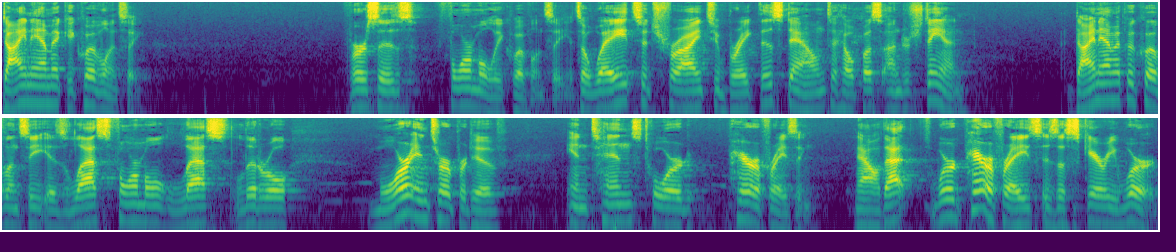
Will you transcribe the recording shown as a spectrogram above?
dynamic equivalency versus formal equivalency. It's a way to try to break this down to help us understand. Dynamic equivalency is less formal, less literal, more interpretive, and tends toward paraphrasing. Now, that word paraphrase is a scary word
